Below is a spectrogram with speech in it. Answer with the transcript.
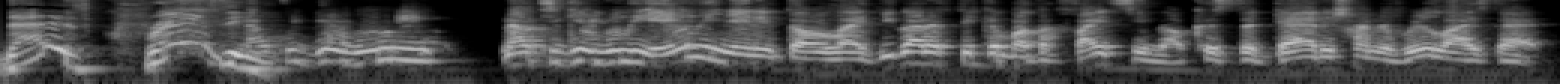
that is crazy. Not to get really, not to get really alienated though. Like you got to think about the fight scene though, because the dad is trying to realize that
